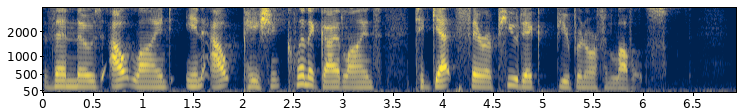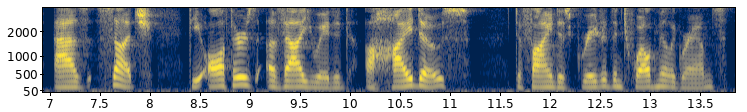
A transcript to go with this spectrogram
than those outlined in outpatient clinic guidelines to get therapeutic buprenorphine levels. As such, the authors evaluated a high dose, defined as greater than 12 milligrams,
